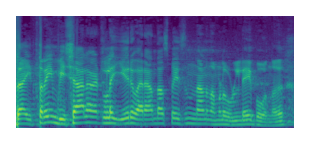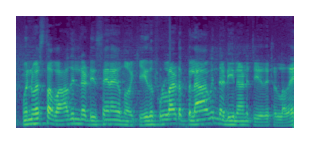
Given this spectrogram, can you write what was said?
ഇതാ ഇത്രയും വിശാലമായിട്ടുള്ള ഈ ഒരു വരാന്ത സ്പേസിൽ നിന്നാണ് നമ്മൾ ഉള്ളിലേക്ക് പോകുന്നത്. മുൻവശത്തെ വാതിലിന്റെ ഡിസൈനൊക്കെ നോക്കി. ഇത് ഫുള്ളായിട്ട് പ്ലാവിന്റെ അടിയിലാണ് ചെയ്തിട്ടുള്ളത്.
